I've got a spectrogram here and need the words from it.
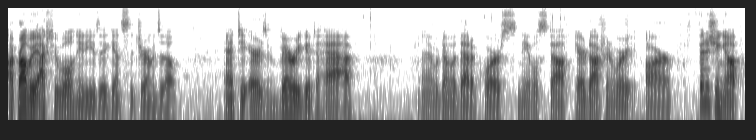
I probably actually will need to use it against the Germans, though. Anti-air is very good to have. And we're done with that, of course. Naval stuff. Air doctrine, we are finishing up.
